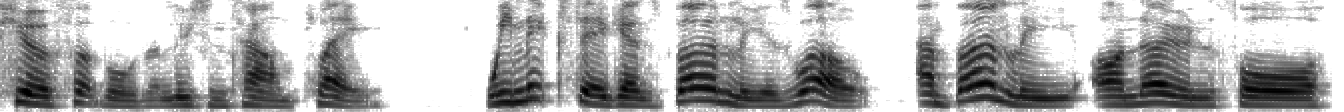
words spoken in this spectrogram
pure football that Luton Town play. We mixed it against Burnley as well, and Burnley are known for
